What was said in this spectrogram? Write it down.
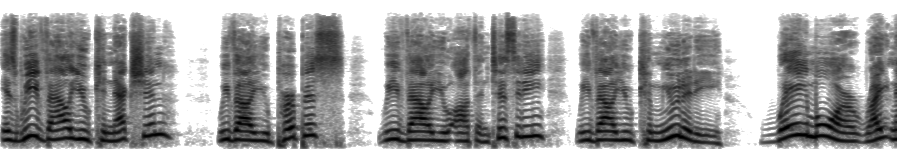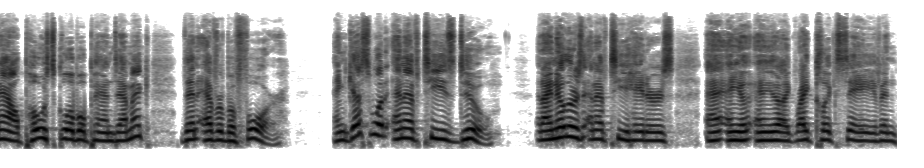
is we value connection, we value purpose, we value authenticity, we value community way more right now, post global pandemic, than ever before. And guess what NFTs do? And I know there's NFT haters, and, and, you, and you're like right click save, and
